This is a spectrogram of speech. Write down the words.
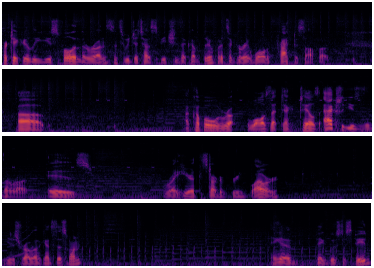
particularly useful in the run since we just have speed shoes that come through, but it's a great wall to practice off of. Uh, a couple walls that Tails actually uses in the run is right here at the start of Green Flower. You just rub up against this one. And you get a big boost of speed.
